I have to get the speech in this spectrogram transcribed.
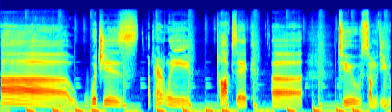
uh, which is apparently toxic uh, to some of you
